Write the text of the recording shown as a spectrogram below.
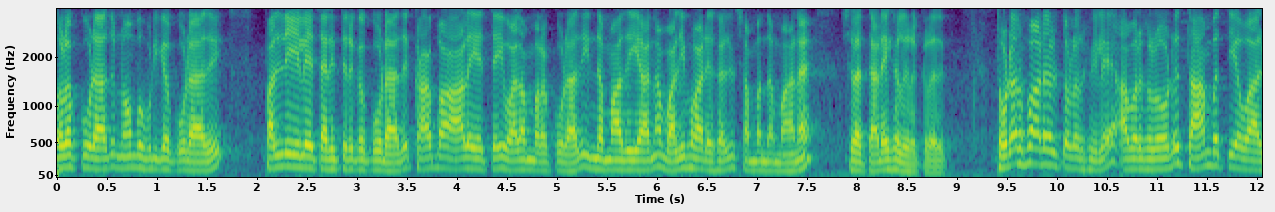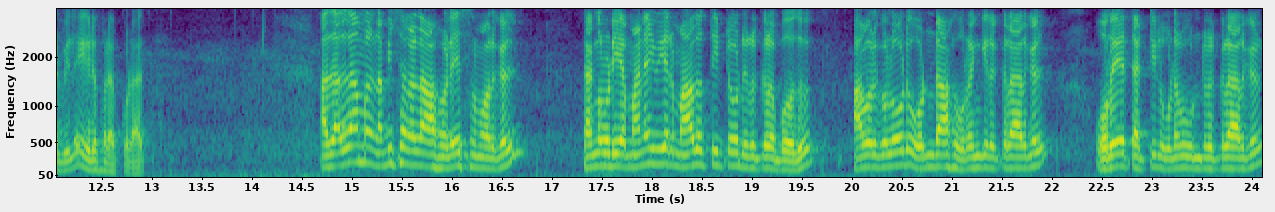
தொழக்கூடாது நோன்பு பிடிக்கக்கூடாது. பள்ளியிலே தரித்திருக்கக்கூடாது காபா ஆலயத்தை வலம் வரக்கூடாது. இந்த மாதிரியான வழிபாடுகள் சம்பந்தமான சில தடைகள் இருக்கிறது. தொடர்பாடல் தொடர்பிலே அவர்களோடு தாம்பத்திய வாழ்விலே ஈடுபடக்கூடாது. அது அல்லாமல் நபிசல்லாஹ் ஸல்லல்லாஹு அவர்கள் தங்களுடைய மனைவியர் மாதத்தீட்டோடு இருக்கிற போது அவர்களோடு ஒன்றாக உறங்கியிருக்கிறார்கள். ஒரே தட்டில் உணவு உண்டிருக்கிறார்கள்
